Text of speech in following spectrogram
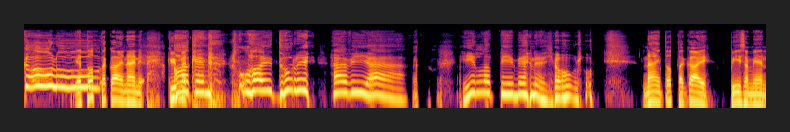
kouluun. Ja totta kai näin kymmen... Aken laituri häviää. Illat pimenee joulu. näin totta kai Piisamien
